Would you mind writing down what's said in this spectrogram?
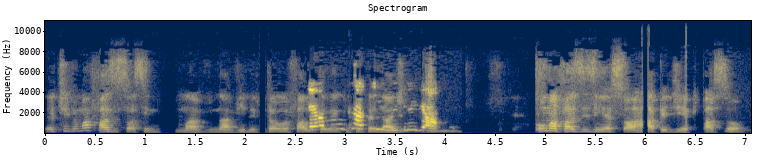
Eu tive uma fase só assim uma, na vida, então eu falo eu também com propriedade. Uma fasezinha só, rapidinha, que passou.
